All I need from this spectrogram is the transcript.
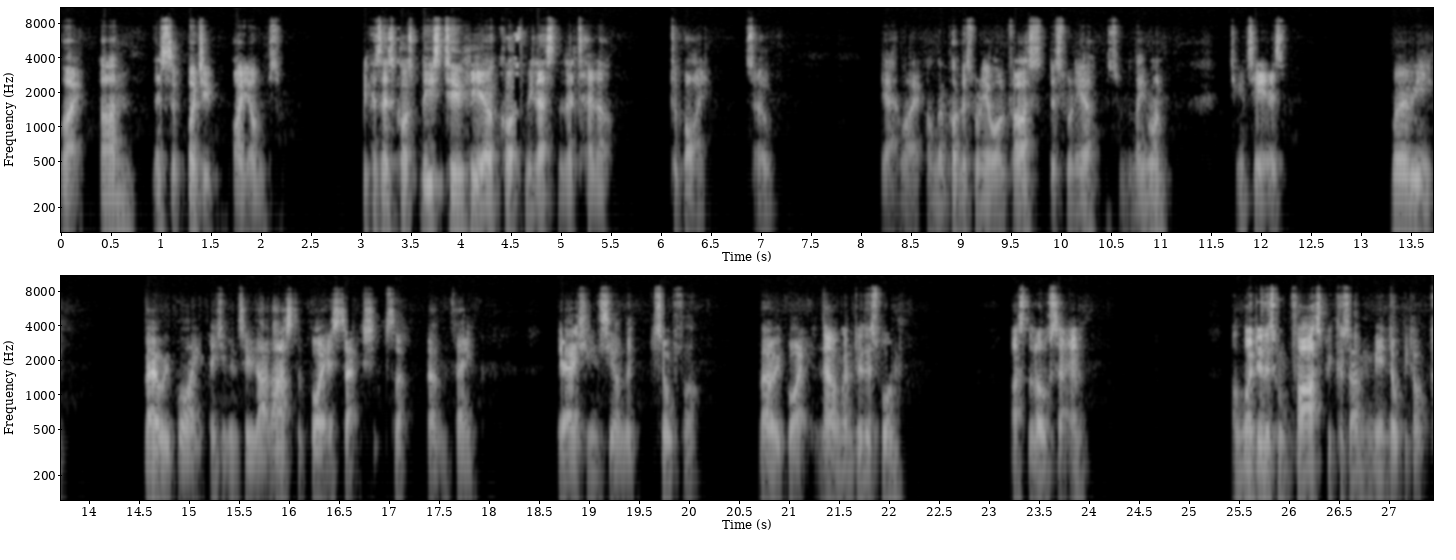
Right, um, this is a budget items because this cost these two here cost me less than a tenner to buy. So, yeah, right. I'm going to put this one here on first. This one here, this one the main one. As you can see, it is very very bright as you can see that. That's the brightest section um, thing. Yeah as you can see on the sofa. Very bright. Now I'm going to do this one. That's the low setting. I'm going to do this one fast because I'm me and Dopey Dog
